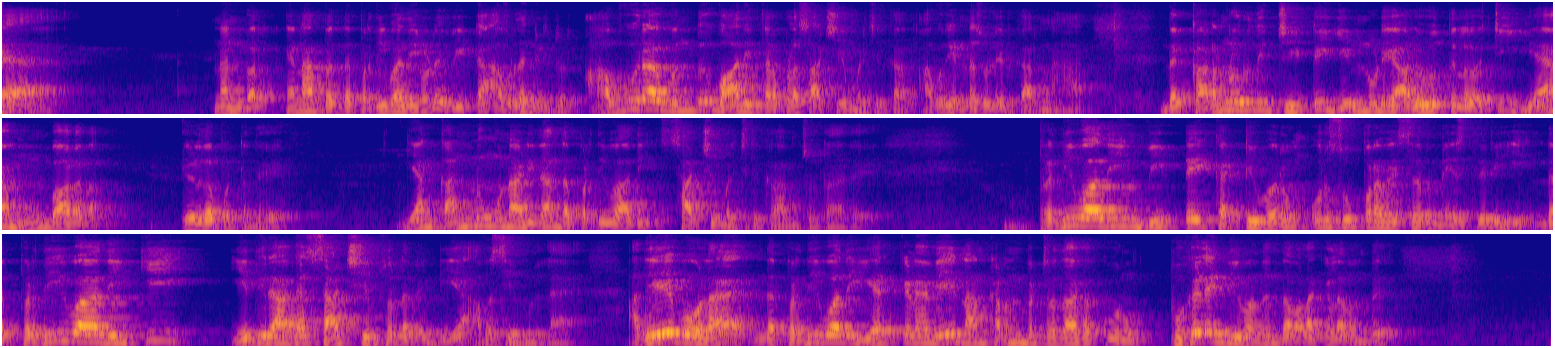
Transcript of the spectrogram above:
நண்பர். ஏன்னா இப்போ இந்த பிரதிவாதியினுடைய வீட்டை அவர் தான் கட்டிட்டு வரும் அவரை வந்து வாதி தரப்பில் சாட்சியம் முடிச்சிருக்காரு அவர் என்ன சொல்லியிருக்காருன்னா இந்த கடனுறுதி சீட்டு என்னுடைய அலுவலகத்தில் வச்சு ஏன் முன்பாக தான் எழுதப்பட்டது? என் கண்ணு முன்னாடி தான் இந்த பிரதிவாதி சாட்சியம் அளிச்சிருக்கிறாருன்னு சொல்கிறாரு பிரதிவாதியின் வீட்டை கட்டி வரும் ஒரு சூப்பர்வைசர் மேஸ்திரி இந்த பிரதிவாதிக்கு எதிராக சாட்சியம் சொல்ல வேண்டிய அவசியம் இல்லை. அதே போல் இந்த பிரதிவாதி ஏற்கனவே நான் கடன் பெற்றதாக கூறும் புகழேந்தி வந்து இந்த வழக்கில் வந்து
